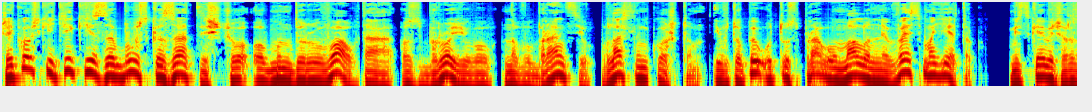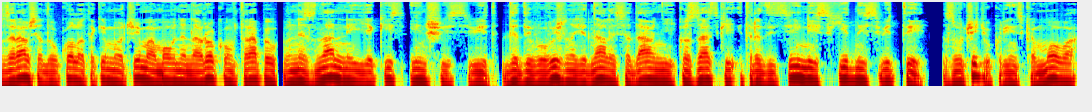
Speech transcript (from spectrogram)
Чайковський тільки забув сказати, що обмундирував та озброював новобранців власним коштом і втопив у ту справу мало не весь маєток. Міцкевич роззирався довкола такими очима, мов ненароком втрапив в незнаний якийсь інший світ, де дивовижно єдналися давній козацький і традиційний східний світи. Звучить українська мова,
